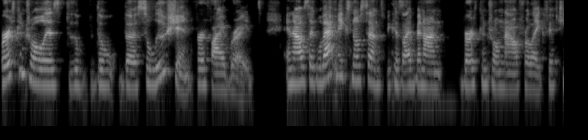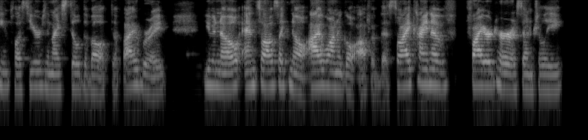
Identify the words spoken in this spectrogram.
birth control is the the the solution for fibroids." And I was like, "Well, that makes no sense because I've been on birth control now for like 15 plus years and I still developed a fibroid." You know, and so I was like, no, I want to go off of this. So I kind of fired her essentially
